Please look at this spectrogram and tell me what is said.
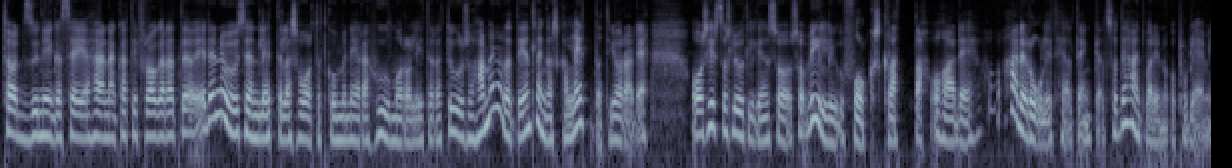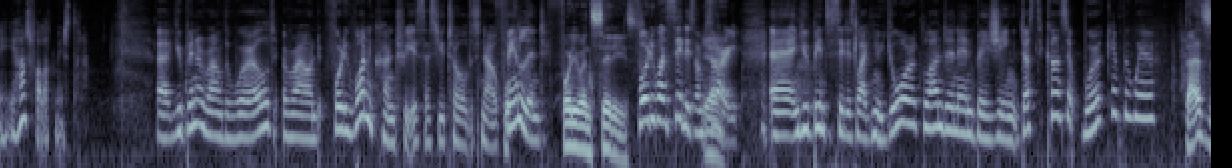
Todd Zuniga säger här när Kati frågar att eh, är det nu sen lätt eller svårt att kombinera humor och litteratur så han menar att det är egentligen ganska lätt att göra det. Och sist och slutligen så, så vill ju folk skratta och ha det, ha det roligt helt enkelt. Så det har inte varit något problem i, i hans fall åtminstone. Uh, you've been around the world, around 41 countries, as you told us now. Finland. 41 cities. 41 cities, I'm Yeah. sorry. Uh, and you've been to cities like New York, London, and Beijing. Does the concept work everywhere? That's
